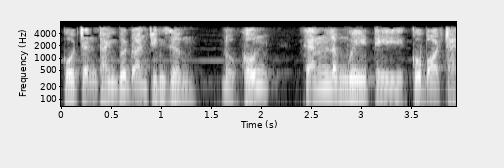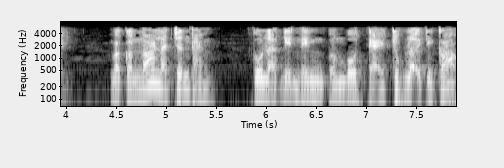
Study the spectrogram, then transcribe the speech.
Cô chân thành với đoàn Chính Dương, đồ khốn, gắn lâm nguy thì cô bỏ chạy, mà còn nói là chân thành, cô là điển hình của một kẻ trục lợi thì có.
